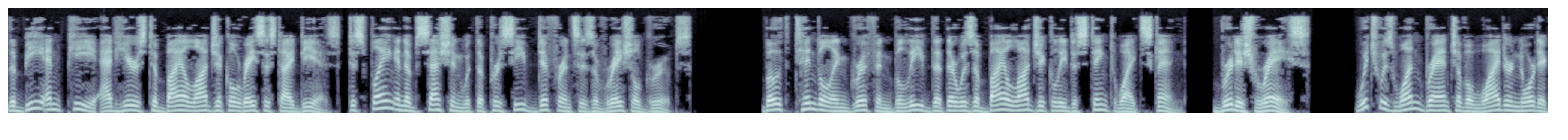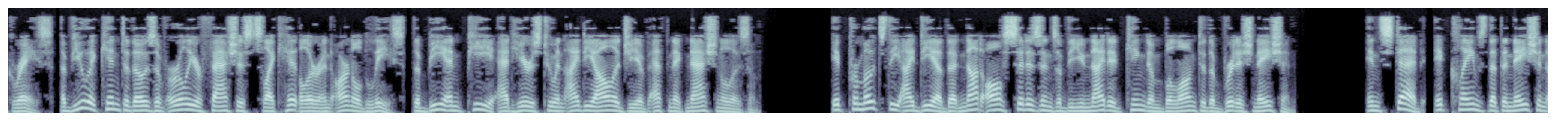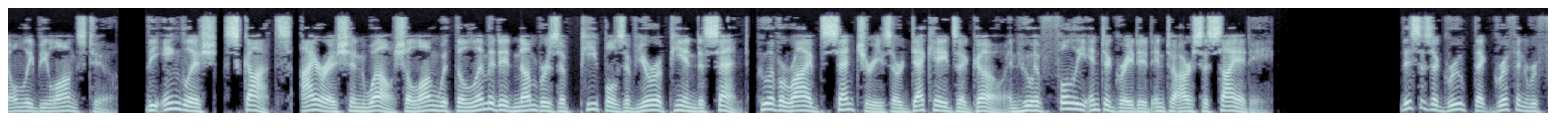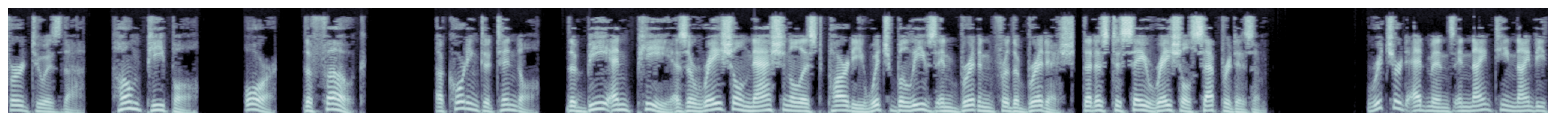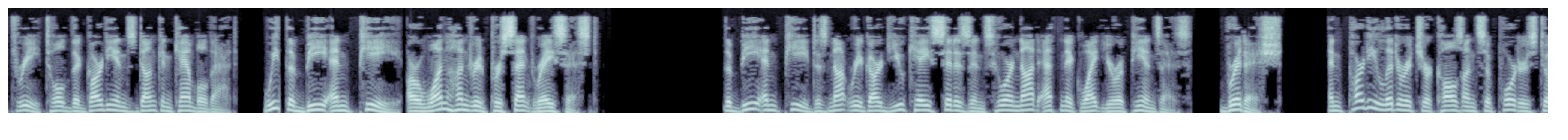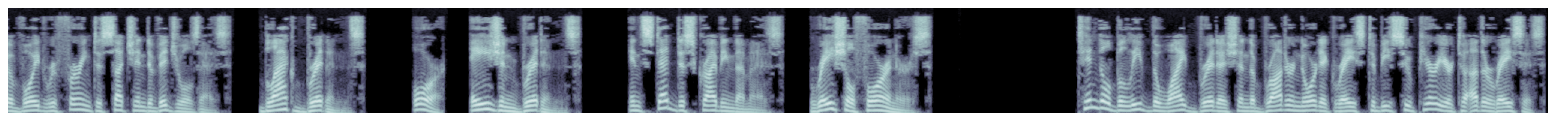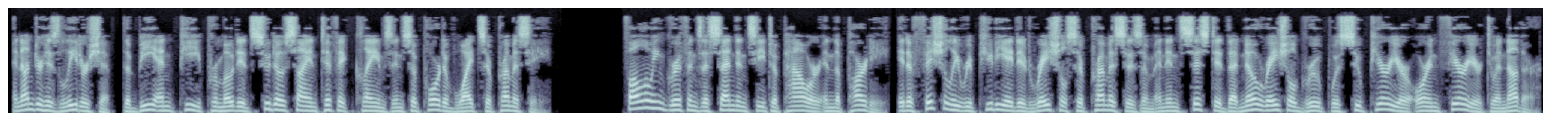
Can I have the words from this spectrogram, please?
The BNP adheres to biological racist ideas, displaying an obsession with the perceived differences of racial groups. Both Tyndall and Griffin believed that there was a biologically distinct white-skinned British race which was one branch of a wider Nordic race, a view akin to those of earlier fascists like Hitler and Arnold Leese. The BNP adheres to an ideology of ethnic nationalism. It promotes the idea that not all citizens of the United Kingdom belong to the British nation. Instead, it claims that the nation only belongs to the English, Scots, Irish and Welsh along with the limited numbers of peoples of European descent, who have arrived centuries or decades ago and who have fully integrated into our society." This is a group that Griffin referred to as the «home people» or «the folk». According to Tyndall, the BNP is a racial nationalist party which believes in Britain for the British, that is to say racial separatism. Richard Edmonds in 1993 told The Guardian's Duncan Campbell that, "...we the BNP are 100% racist." The BNP does not regard UK citizens who are not ethnic white Europeans as «British», and party literature calls on supporters to avoid referring to such individuals as «Black Britons» or «Asian Britons», instead describing them as «racial foreigners». Tyndall believed the white British and the broader Nordic race to be superior to other races, and under his leadership, the BNP promoted pseudoscientific claims in support of white supremacy. Following Griffin's ascendancy to power in the party, it officially repudiated racial supremacism and insisted that no racial group was superior or inferior to another.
